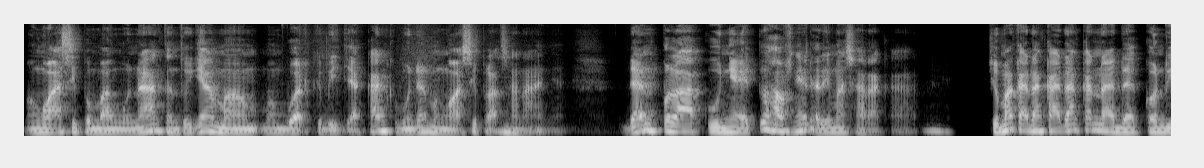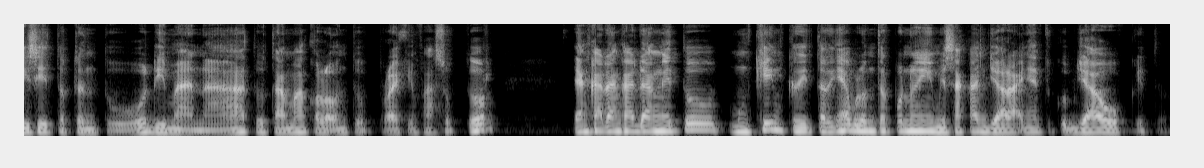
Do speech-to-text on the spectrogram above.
Menguasai pembangunan tentunya mem- membuat kebijakan kemudian menguasai pelaksanaannya. Dan pelakunya itu harusnya dari masyarakat. Cuma kadang-kadang kan ada kondisi tertentu di mana terutama kalau untuk proyek infrastruktur yang kadang-kadang itu mungkin kriterianya belum terpenuhi. Misalkan jaraknya cukup jauh gitu.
